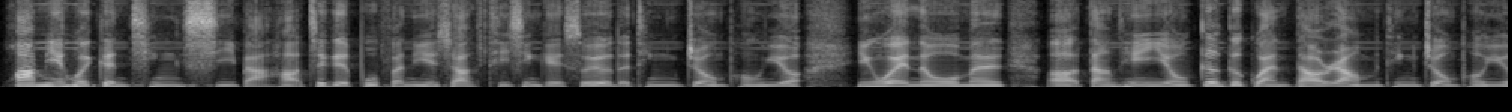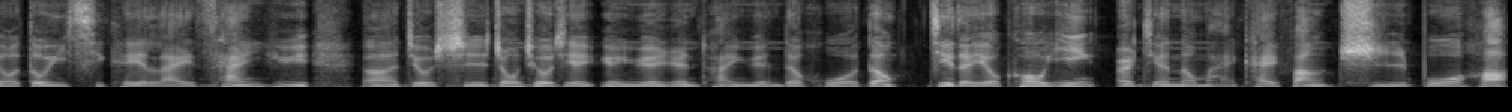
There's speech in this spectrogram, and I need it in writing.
画面会更清晰吧哈。这个部分你也是要提醒给所有的听众朋友，因为呢我们呃当天用各个管道，让我们听众朋友都一起可以来参与。呃，就是中秋节月圆人团圆的活动，记得有扣印，而且呢，我们还开放直播哈。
